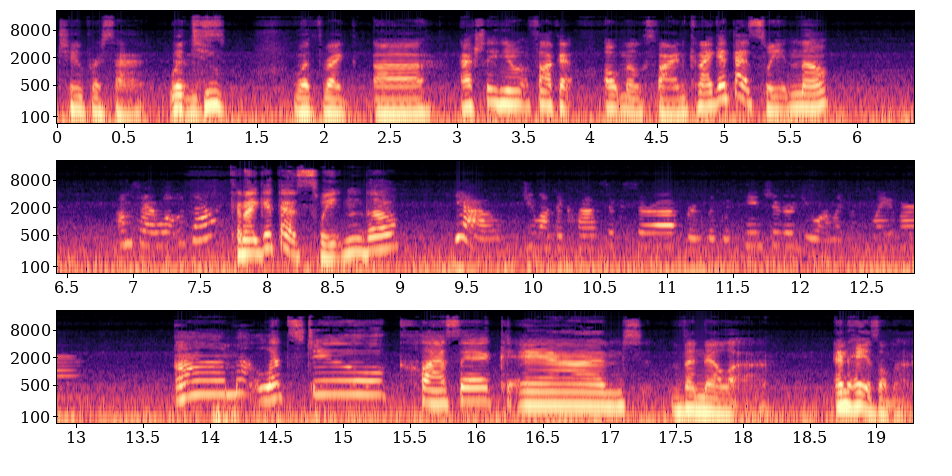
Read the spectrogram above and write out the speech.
two percent. with two? With like uh actually you know what fuck it oat milk's fine. Can I get that sweetened though? I'm sorry. What was that? Can I get that sweetened though? Yeah. Do you want the classic syrup or liquid cane sugar? Do you want like a flavor? Um, let's do classic and vanilla and hazelnut.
